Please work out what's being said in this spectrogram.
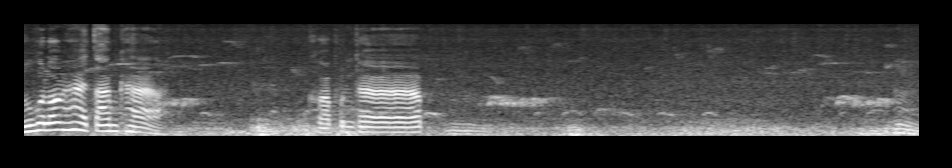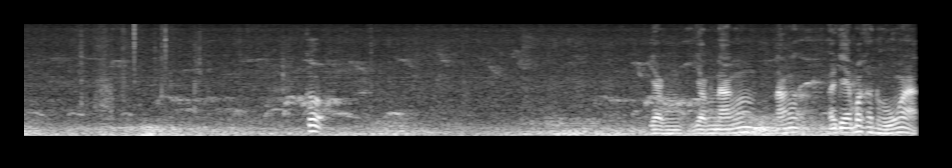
หนูก็ร้องไห้ตามค่ะ ขอบคุณครับก็อย่างอย่างหนังหนังไอแดงมะขนงอะ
